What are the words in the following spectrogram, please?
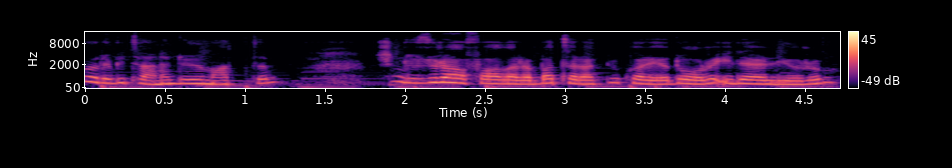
Böyle bir tane düğüm attım. Şimdi zürafalara batarak yukarıya doğru ilerliyorum.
